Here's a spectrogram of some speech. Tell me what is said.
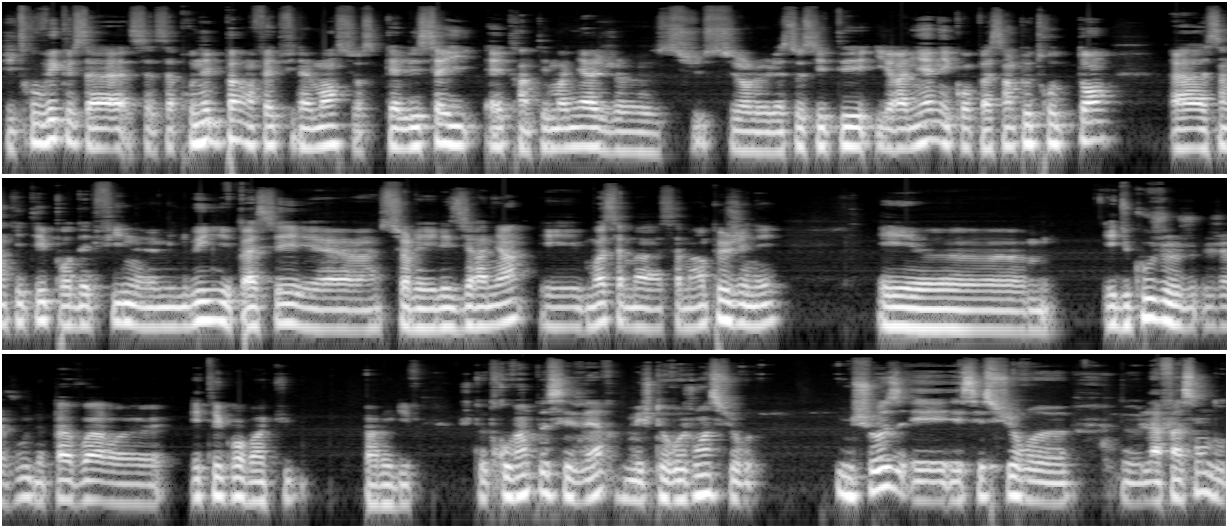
J'ai trouvé que ça, ça, ça, prenait le pas en fait finalement sur ce qu'elle essaye être un témoignage sur la société iranienne et qu'on passe un peu trop de temps à s'inquiéter pour Delphine euh, Minuit et passer euh, sur les, les, Iraniens et moi ça m'a ça m'a un peu gêné et euh, et du coup j'avoue ne pas avoir euh, été convaincu par le livre. Je te trouve un peu sévère mais je te rejoins sur une chose et, et c'est sur euh, la façon dont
